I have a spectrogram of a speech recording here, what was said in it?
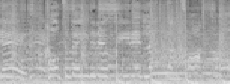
It. Cultivated and feeded. Let them talk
